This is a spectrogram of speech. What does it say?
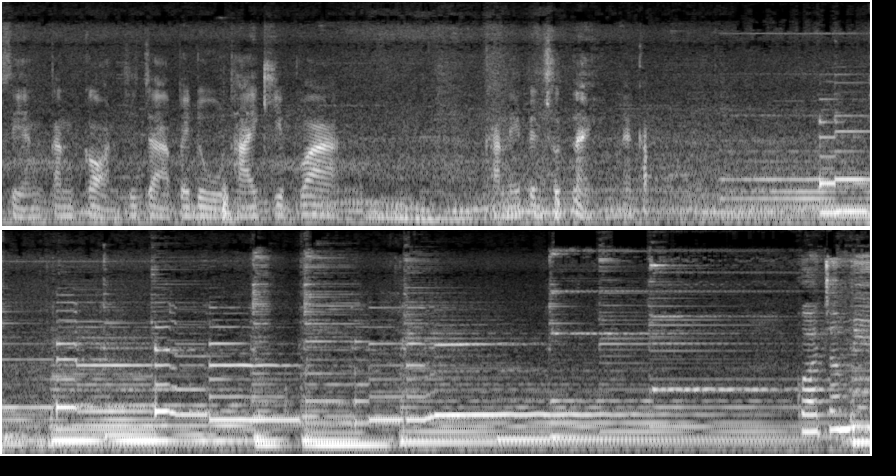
เสียงกันก่อนที่จะไปดูท้ายคลิปว่า คันนี้เป็นชุดไหนนะครับกว่าจะมี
